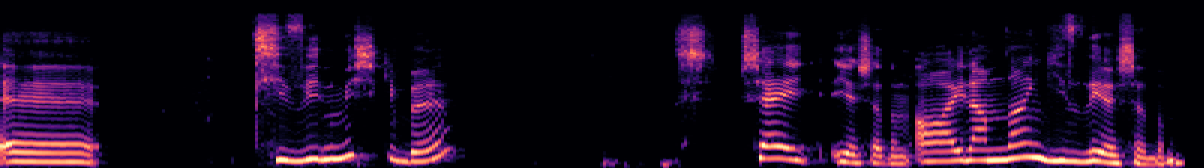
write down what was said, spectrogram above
e, çizilmiş gibi şey yaşadım. Ailemden gizli yaşadım.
